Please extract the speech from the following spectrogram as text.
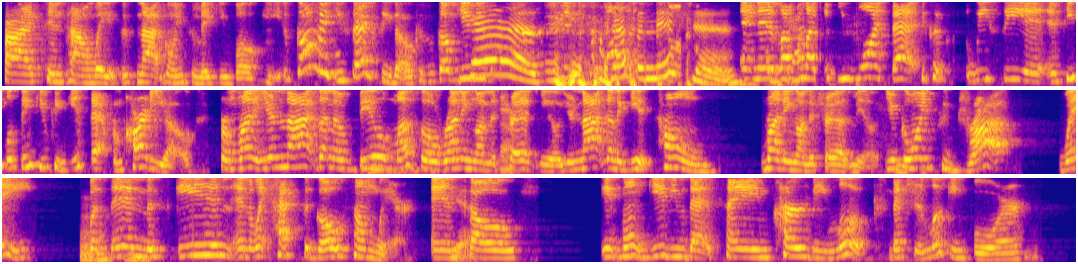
five, 10 pound weights is not going to make you bulky. It's gonna make you sexy though, because it's gonna give yes, you definition. And then like, like if you want that, because we see it and people think you can get that from cardio, from running. You're not gonna build mm-hmm. muscle running on the treadmill. You're not gonna get tone running on the treadmill. You're mm-hmm. going to drop weight, but mm-hmm. then the skin and the weight has to go somewhere. And yeah. so it won't give you that same curvy look that you're looking for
